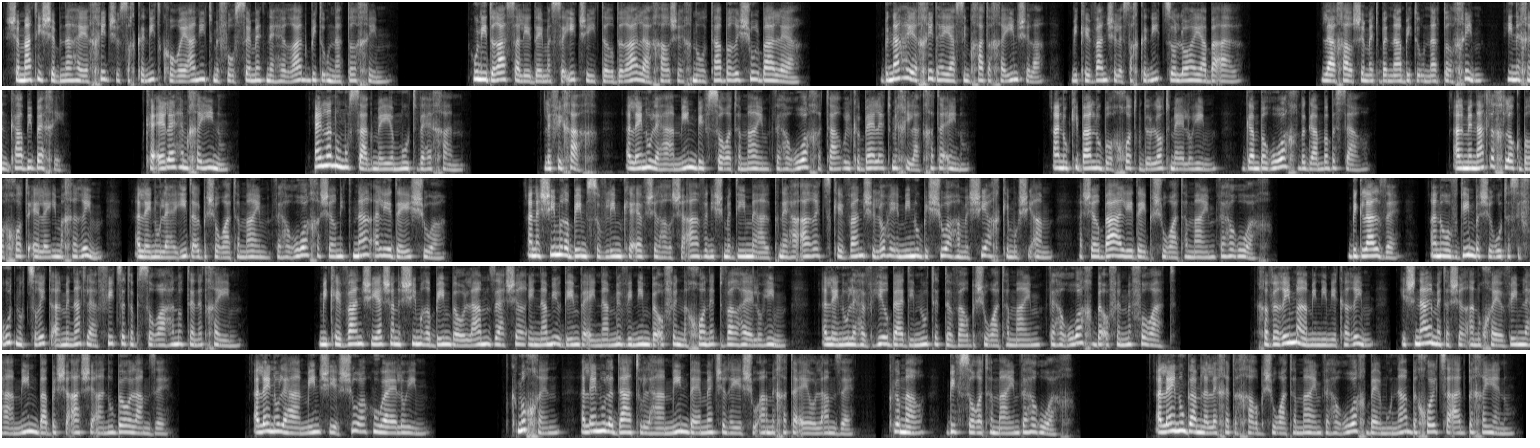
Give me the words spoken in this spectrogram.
שמעתי שבנה היחיד של שחקנית קוריאנית מפורסמת נהרג בתאונת דרכים. הוא נדרס על ידי משאית שהתדרדרה לאחר שהחנו אותה ברישול בעליה. בנה היחיד היה שמחת החיים שלה, מכיוון שלשחקנית זו לא היה בעל. לאחר שמת בנה בתאונת דרכים, היא נחנקה בבכי. כאלה הם חיינו. אין לנו מושג מי ימות והיכן. לפיכך, עלינו להאמין בבשורת המים והרוח עתה ולקבל את מחילת חטאינו. אנו קיבלנו ברכות גדולות מאלוהים, גם ברוח וגם בבשר. על מנת לחלוק ברכות אלה עם אחרים, עלינו להעיד על בשורת המים והרוח אשר ניתנה על ידי ישוע. אנשים רבים סובלים כאב של הרשעה ונשמדים מעל פני הארץ כיוון שלא האמינו בישוע המשיח כמושיעם, אשר בא על ידי בשורת המים והרוח. בגלל זה, אנו עובדים בשירות הספרות נוצרית על מנת להפיץ את הבשורה הנותנת חיים. מכיוון שיש אנשים רבים בעולם זה אשר אינם יודעים ואינם מבינים באופן נכון את דבר האלוהים, עלינו להבהיר בעדינות את דבר בשורת המים והרוח באופן מפורט. חברים מאמינים יקרים, ישנה אמת אשר אנו חייבים להאמין בה בשעה שאנו בעולם זה. עלינו להאמין שישוע הוא האלוהים. כמו כן, עלינו לדעת ולהאמין באמת של הישועה מחטאי עולם זה, כלומר, בבשורת המים והרוח. עלינו גם ללכת אחר בשורת המים והרוח באמונה בכל צעד בחיינו.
